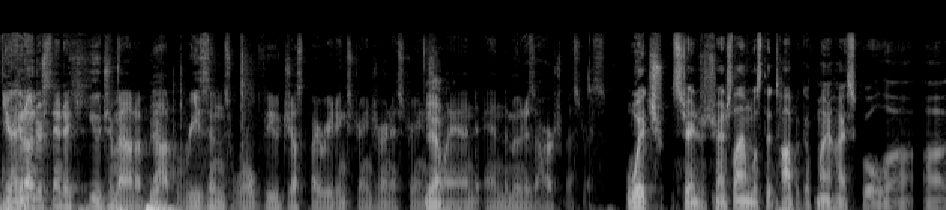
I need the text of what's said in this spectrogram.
You And- can understand a huge amount about Reason's worldview just by reading Stranger in a Strange Yeah. Land and The Moon is a Harsh Mistress. Which Stranger in a Strange Land was the topic of my high school uh, uh,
